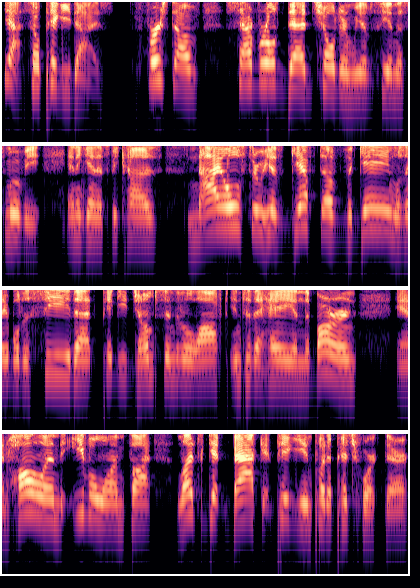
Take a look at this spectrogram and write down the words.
Yeah, so Piggy dies first of several dead children we have seen in this movie. And again, it's because Niles, through his gift of the game, was able to see that Piggy jumps into the loft, into the hay in the barn. And Holland, the evil one, thought, let's get back at Piggy and put a pitchfork there.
